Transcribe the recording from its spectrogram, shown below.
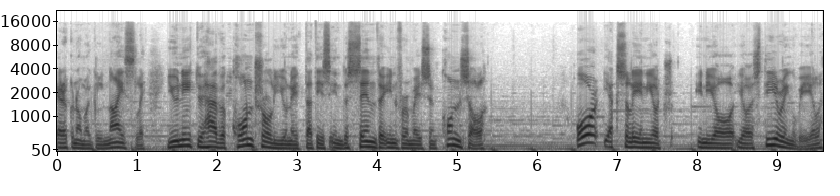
ergonomically nicely. You need to have a control unit that is in the center information console or actually in your, in your, your steering wheel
